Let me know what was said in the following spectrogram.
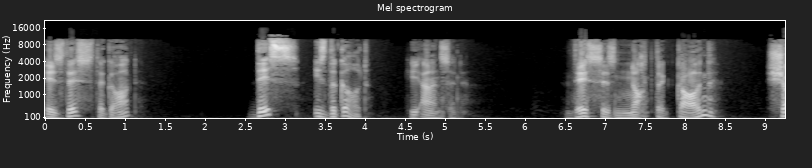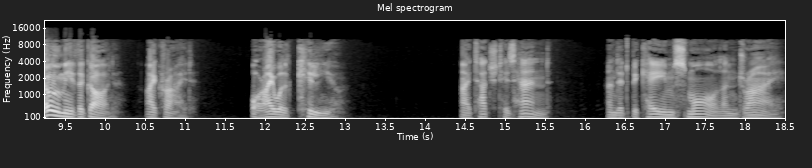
Is this the god? This is the god, he answered. This is not the god. Show me the god, I cried, or I will kill you. I touched his hand, and it became small and dry.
